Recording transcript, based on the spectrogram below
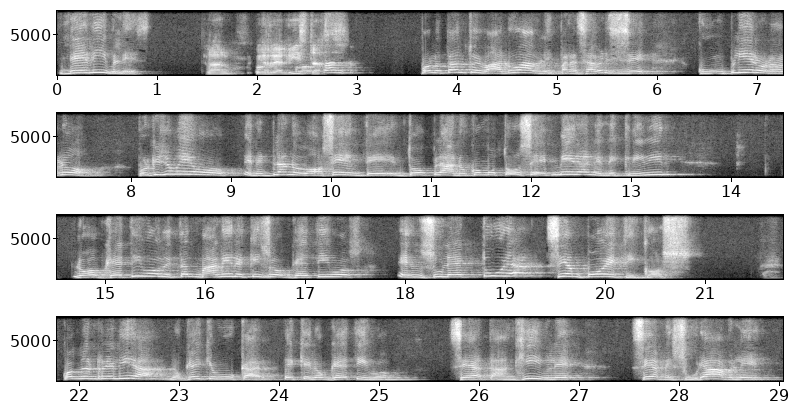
medibles. Claro, y realistas. Por lo tanto, por lo tanto evaluables para saber si se cumplieron o no. Porque yo veo en el plano docente, en todo plano, cómo todos se esmeran en escribir los objetivos de tal manera que esos objetivos en su lectura sean poéticos. Cuando en realidad lo que hay que buscar es que el objetivo sea tangible, sea mesurable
